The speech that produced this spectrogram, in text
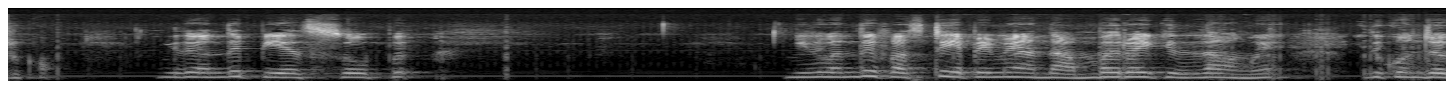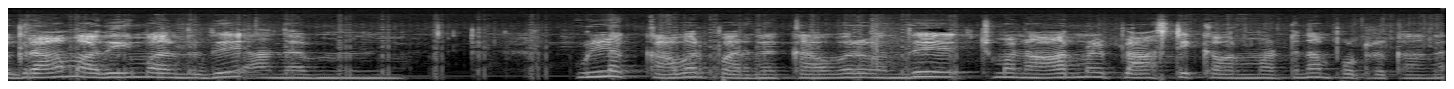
இருக்கும். இது வந்து பிஎஸ் சோப்பு. இது வந்து ஃபஸ்ட்டு எப்பயுமே அந்த ஐம்பது ரூபாய்க்கு இது தான் வாங்குவேன். இது கொஞ்சம் கிராம் அதிகமாக இருந்தது. அந்த உள்ள கவர் பாருங்கள் கவர் வந்து சும்மா நார்மல் பிளாஸ்டிக் கவர் மட்டும்தான் போட்டிருக்காங்க.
